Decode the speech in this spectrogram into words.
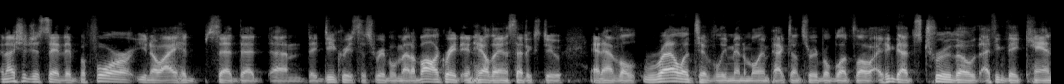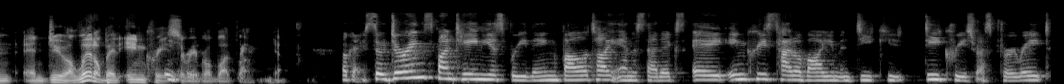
And I should just say that before, you know, I had said that um, they decrease the cerebral metabolic rate, inhaled anesthetics do, and have a relatively minimal impact on cerebral blood flow. I think that's true, though. I think they can and do a little bit increase cerebral blood flow. Yeah. Okay, so during spontaneous breathing, volatile anesthetics, A, increase tidal volume and decrease decrease respiratory rate,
